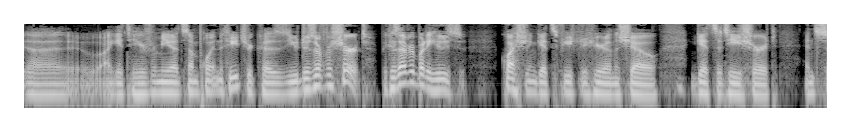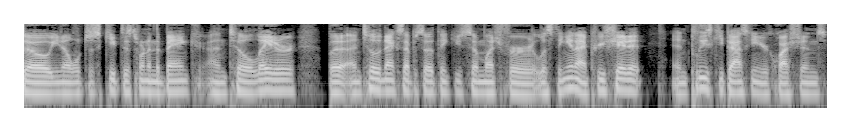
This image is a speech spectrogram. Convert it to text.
uh, I get to hear from you at some point in the future because you deserve a shirt. Because everybody who's question gets featured here on the show gets a t-shirt. And so, you know, we'll just keep this one in the bank until later. But until the next episode, thank you so much for listening in. I appreciate it. And please keep asking your questions.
